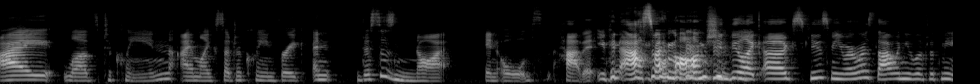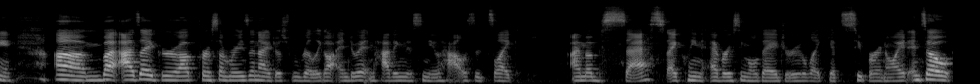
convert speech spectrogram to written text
i love to clean. I'm like such a clean freak and this is not an old habit. You can ask my mom she'd be like uh excuse me where was that when you lived with me? Um but as i grew up for some reason i just really got into it and having this new house it's like I'm obsessed. I clean every single day. Drew like gets super annoyed. And so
